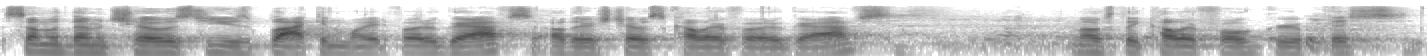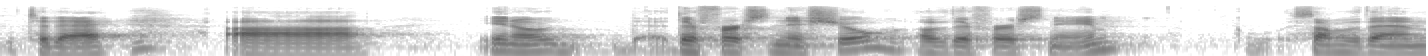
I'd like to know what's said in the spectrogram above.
some of them chose to use black and white photographs, others chose color photographs. Mostly colorful group this today uh, you know, their first initial of their first name. Some of them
